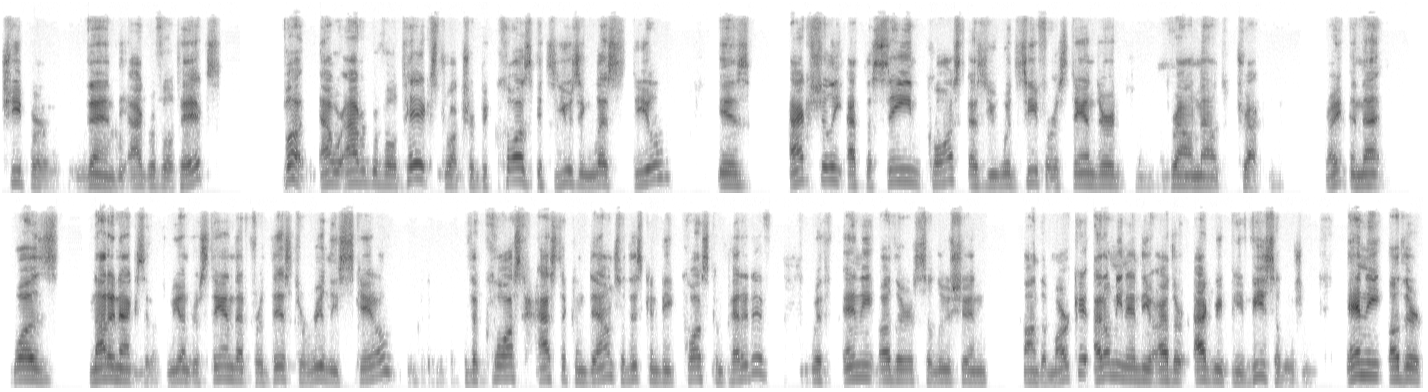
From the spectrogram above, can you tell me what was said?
cheaper than the agrivoltaics. But our agrivoltaic structure, because it's using less steel, is actually at the same cost as you would see for a standard ground mount tracker, right? And that was not an accident. We understand that for this to really scale, the cost has to come down. So this can be cost competitive with any other solution on the market. I don't mean any other agri PV solution any other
